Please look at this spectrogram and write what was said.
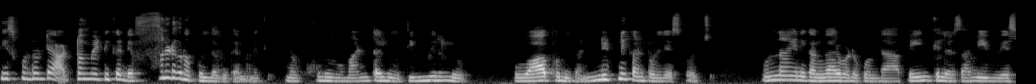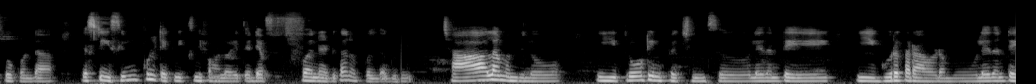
తీసుకుంటుంటే ఆటోమేటిక్గా డెఫినెట్గా నొప్పులు తగ్గుతాయి మనకి. నొప్పులు మంటలు తిమ్మిరులు వాపులు ఇవన్నిటిని కంట్రోల్ చేసుకోవచ్చు. ఉన్నాయని కంగారు పడకుండా పెయిన్ కిల్లర్స్ అవి ఇవి వేసుకోకుండా జస్ట్ ఈ సింపుల్ టెక్నిక్స్ని ఫాలో అయితే డెఫినెట్గా నొప్పులు తగ్గుతాయి. చాలా మందిలో ఈ థ్రోట్ ఇన్ఫెక్షన్స్ లేదంటే ఈ గురక రావడము లేదంటే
